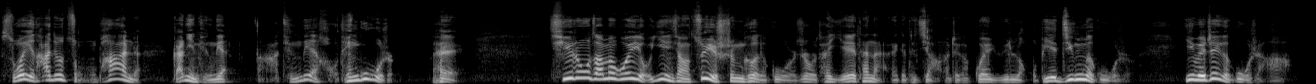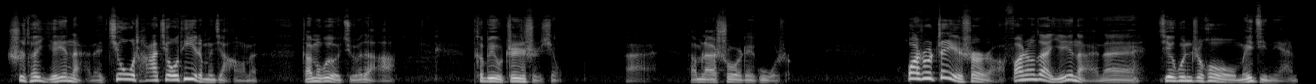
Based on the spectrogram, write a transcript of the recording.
所以他就总盼着赶紧停电啊，停电好听故事。嘿。其中，咱们国有印象最深刻的故事，就是他爷爷他奶奶给他讲的这个关于老鳖精的故事。因为这个故事啊，是他爷爷奶奶交叉交替这么讲的，咱们国有觉得啊，特别有真实性。哎，咱们来说说这故事。话说这事儿啊，发生在爷爷奶奶结婚之后没几年，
